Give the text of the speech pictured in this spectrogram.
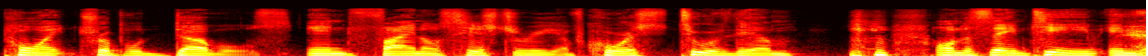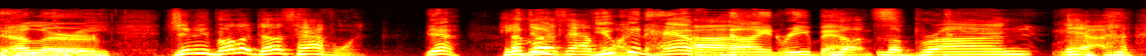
point triple doubles in finals history. Of course, two of them on the same team in game three. Jimmy Butler does have one. Yeah, He And does have You one. can have Uh, nine Le- rebounds. LeBron, yeah,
